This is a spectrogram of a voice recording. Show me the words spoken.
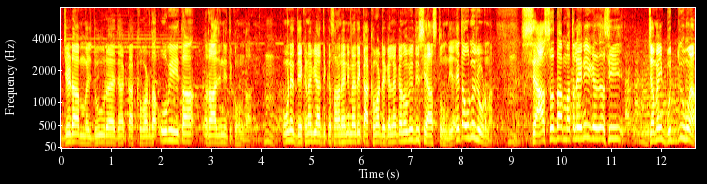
ਜਿਹੜਾ ਮਜ਼ਦੂਰ ਹੈ ਜਾਂ ਕੱਖ ਵੜਦਾ ਉਹ ਵੀ ਤਾਂ ਰਾਜਨੀਤਿਕ ਹੁੰਦਾ। ਉਹਨੇ ਦੇਖਣਾ ਵੀ ਅੱਜ ਕਿਸਾਨ ਹੈ ਨਹੀਂ, ਮੈਂ ਤੇ ਕੱਖ ਵੱਢ ਕੇ ਲਿਆ ਕਹਿੰਦਾ ਵੀ ਉਹਦੀ ਸਿਆਸਤ ਹੁੰਦੀ ਹੈ। ਇਹ ਤਾਂ ਉਹਨੂੰ ਜੋੜਨਾ। ਸਿਆਸਤ ਦਾ ਮਤਲਬ ਇਹ ਨਹੀਂ ਕਿ ਅਸੀਂ ਜਮੇ ਹੀ ਬੁੱਝੂ ਆ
